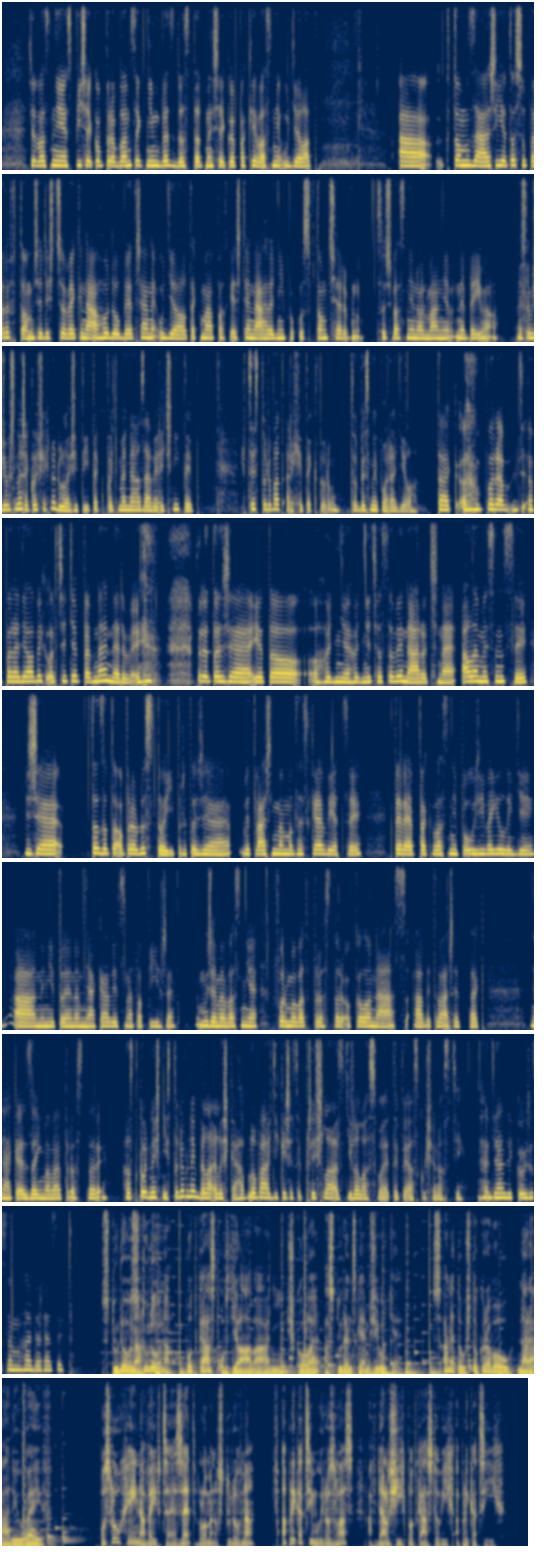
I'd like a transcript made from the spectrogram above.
Že vlastně je spíš jako problém se k ním vůbec dostat, než jako pak je vlastně udělat. A k tomu září je to super v tom, že když člověk náhodou by je třeba neudělal, tak má pak ještě náhradní pokus v tom červnu, což vlastně normálně nebejvá. Myslím, že už jsme řekli všechno důležité, tak pojďme na závěrečný tip. Chci studovat architekturu. Co bys mi poradila? Tak poradila bych určitě pevné nervy, protože je to hodně, hodně časově náročné, ale myslím si, že to za to opravdu stojí, protože vytváříme moc hezké věci, které pak vlastně používají lidi a není to jenom nějaká věc na papíře. Můžeme vlastně formovat prostor okolo nás a vytvářet tak nějaké zajímavé prostory. Hostkou dnešní studovny byla Eliška Havlová. Díky, že jsi přišla a sdílela svoje typy a zkušenosti. Já děkuji, že jsem mohla dorazit. Studovna. Studovna. Podcast o vzdělávání, škole a studentském životě. S Anetou Štokrovou na rádiu Wave. Poslouchej na wave.cz lomeno studovna, v aplikaci Můj rozhlas a v dalších podcastových aplikacích.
